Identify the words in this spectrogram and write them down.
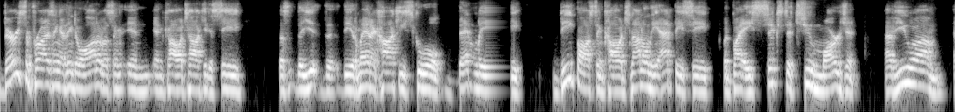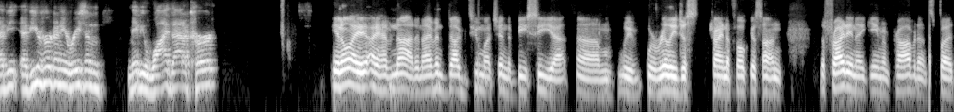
very surprising, I think, to a lot of us in, in, in college hockey to see the, the, the, the Atlantic Hockey School Bentley beat Boston College not only at BC but by a six to two margin. Have you um have you have you heard any reason maybe why that occurred? You know, I, I have not, and I haven't dug too much into BC yet. Um, we we're really just trying to focus on the Friday night game in Providence, but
